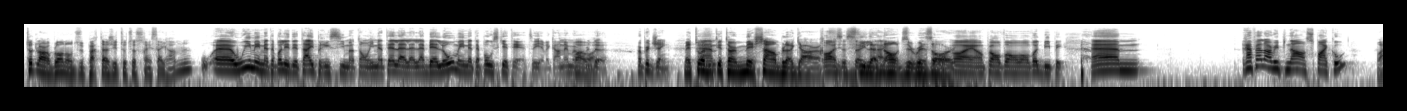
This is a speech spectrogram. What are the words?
toutes leurs blondes ont dû partager tout ça sur Instagram. Là. Euh, oui, mais ils mettaient pas les détails précis, mettons. Ils mettaient la, la, la belle eau, mais ils mettaient pas où ce qui était. Il y avait quand même un, Ouais, peu, ouais. de, un peu de gêne. Mais toi, Euh, vu que t'es un méchant blogueur, ouais, tu ça, dis le exact. nom du resort. Ouais, on, peut- on va, on va le biper. Euh, Raphaël Harvey Pinard, super cool. Ouais.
